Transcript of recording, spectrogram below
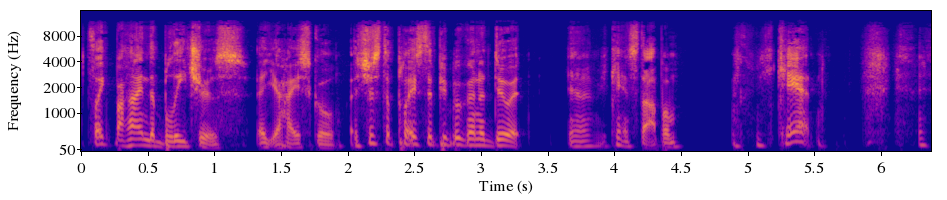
It's like behind the bleachers at your high school. It's just a place that people are going to do it. You, know, you can't stop them. you can't.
